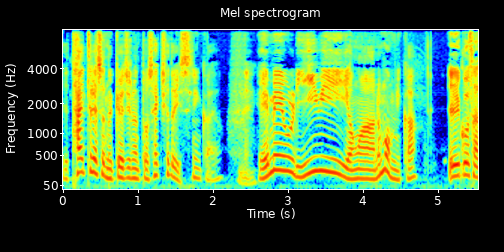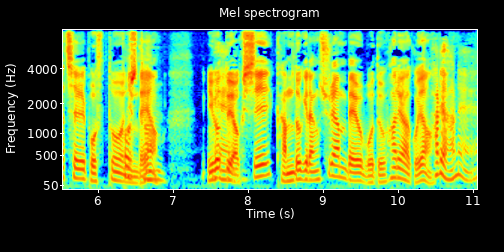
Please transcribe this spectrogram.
이 타이틀에서 느껴지는 또 색채도 있으니까요. 네. 예매율 2위 영화는 뭡니까? 1947 보스톤인데요. 보스턴. 이것도 예. 역시 감독이랑 출연 배우 모두 화려하고요. 화려하네.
